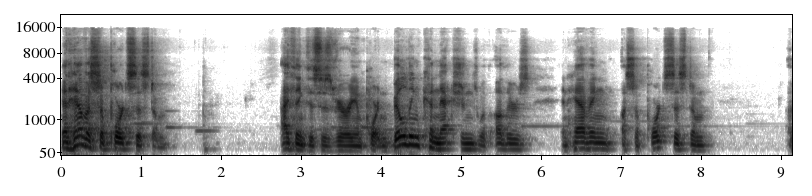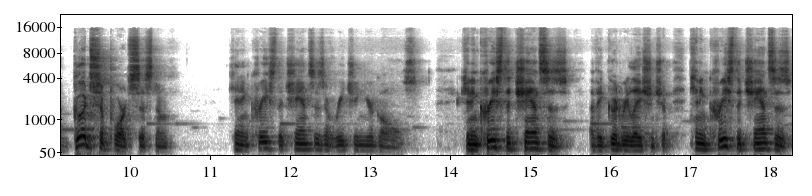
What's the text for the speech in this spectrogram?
And have a support system. I think this is very important. Building connections with others and having a support system A good support system can increase the chances of reaching your goals, can increase the chances of a good relationship, can increase the chances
